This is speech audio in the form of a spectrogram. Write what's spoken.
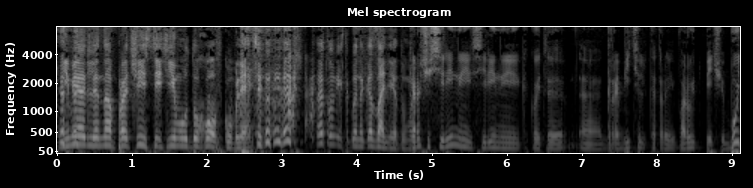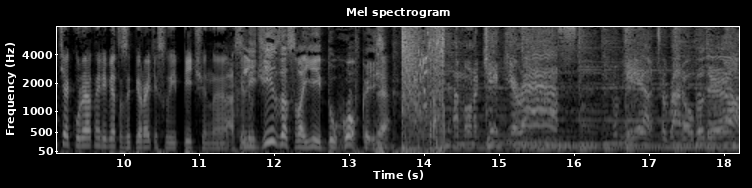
Немедленно прочистить ему духовку, блядь. Это у них такое наказание, я думаю. Короче, серийный, серийный какой-то э, грабитель, который ворует печи. Будьте аккуратны, ребята, запирайте свои печи на Да, ключ. Следи за своей духовкой. Да. I'm gonna kick your ass from here to right over there.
